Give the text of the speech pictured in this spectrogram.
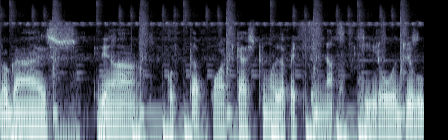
హలో గాయస్ ఇది నా కొత్త పాడ్కాస్ట్ మొదలు పెడుతున్నా ఈరోజు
